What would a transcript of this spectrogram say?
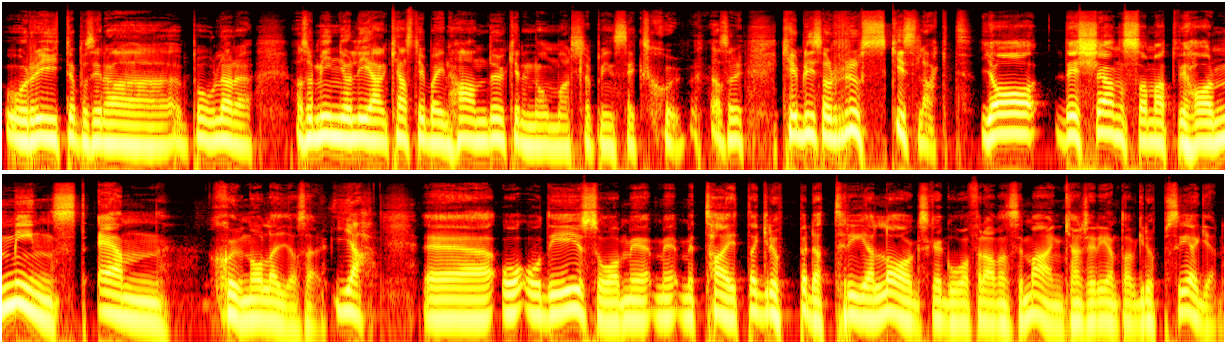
och ryter på sina polare. Alltså Minho Lean kastar ju bara in handduken i någon match, släpper in 6-7. Alltså det kan ju bli så ruskig slakt. Ja, det känns som att vi har minst en 7-0 i oss här. Ja. Eh, och, och, det är ju så med, med, med tajta grupper där tre lag ska gå för avancemang, kanske rent av gruppsegern.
